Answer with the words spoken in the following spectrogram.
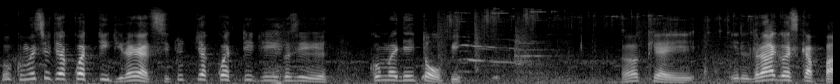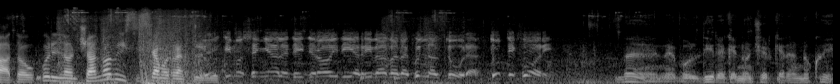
Oh, come siete acquattiti ragazzi? Tutti acquattiti così, come dei topi. Ok, il drago è scappato. Quelli non ci hanno visti, stiamo tranquilli. L'ultimo segnale dei droidi arrivava da quell'altura. Tutti fuori. Bene, vuol dire che non cercheranno qui.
